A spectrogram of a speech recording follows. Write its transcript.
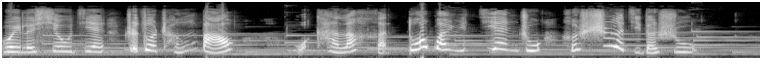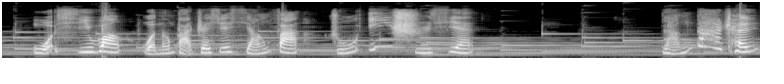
为了修建这座城堡，我看了很多关于建筑和设计的书。我希望我能把这些想法逐一实现。”狼大臣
